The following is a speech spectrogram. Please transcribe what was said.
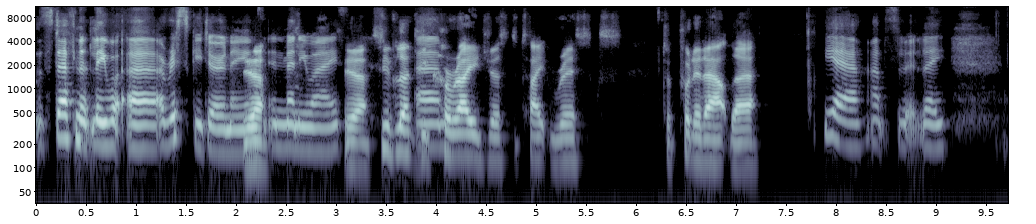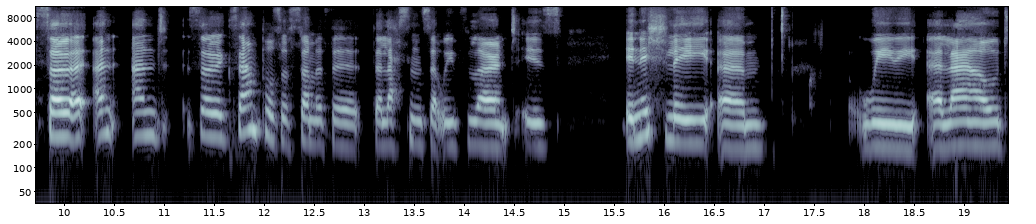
it's definitely a, a risky journey yeah. in, in, many ways. Yeah, so you've learned to be um, courageous, to take risks, to put it out there. Yeah, absolutely. So uh, and and so examples of some of the the lessons that we've learned is initially um, we allowed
